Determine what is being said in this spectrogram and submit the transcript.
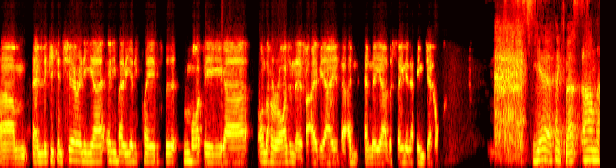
Um, and if you can share any, uh, any maybe any plans that might be uh, on the horizon there for ABA and, and the uh, the scene in, in general. Yeah, thanks, Matt. Um,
